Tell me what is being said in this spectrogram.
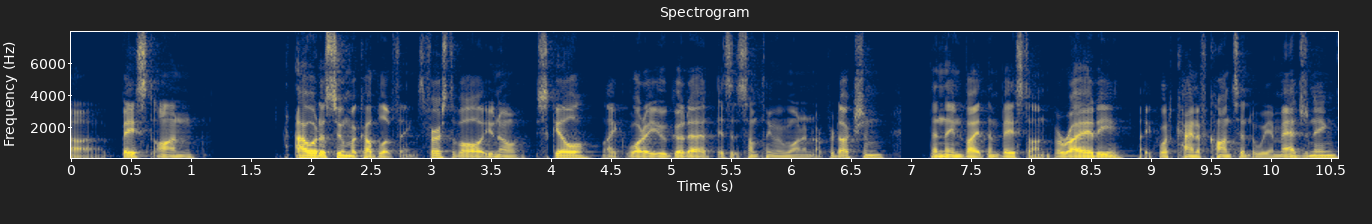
uh, based on I would assume a couple of things. First of all, you know, skill, like what are you good at? Is it something we want in our production? Then they invite them based on variety, like what kind of content are we imagining?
